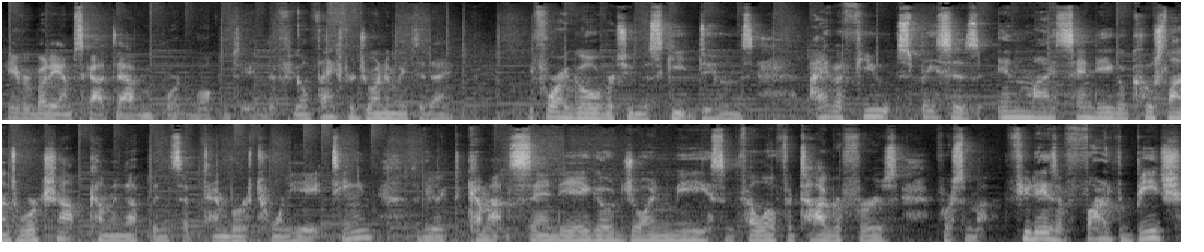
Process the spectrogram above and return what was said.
Hey everybody, I'm Scott Davenport and welcome to In the Field. Thanks for joining me today. Before I go over to Mesquite Dunes, I have a few spaces in my San Diego Coastlines workshop coming up in September of 2018. So if you'd like to come out to San Diego, join me, some fellow photographers for some few days of fun at the beach,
